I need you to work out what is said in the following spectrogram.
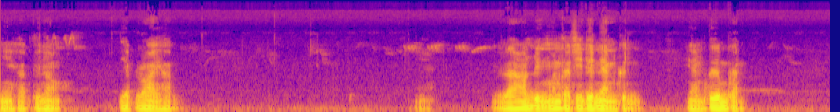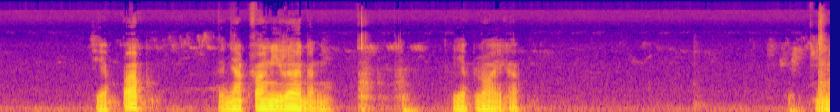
นี่ครับพี่น้องเรียบร้อยครับเวลาเขาดึงมันก็จะได้แน่นขึ้นแน่นเติมกันเสียบปั๊บจะยักฟังนี้เลยแบบนี้ เรียบร้อยครับเห็นไหม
